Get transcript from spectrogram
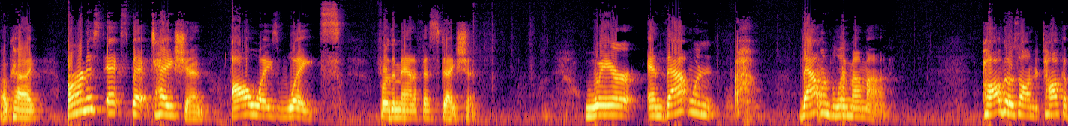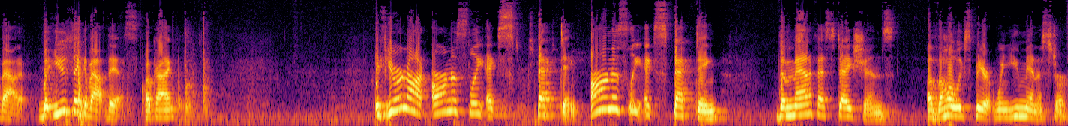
Okay? Earnest expectation always waits for the manifestation. Where, and that one, that one blew my mind. Paul goes on to talk about it, but you think about this, okay? If you're not earnestly expecting, earnestly expecting the manifestations of the Holy Spirit when you minister,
